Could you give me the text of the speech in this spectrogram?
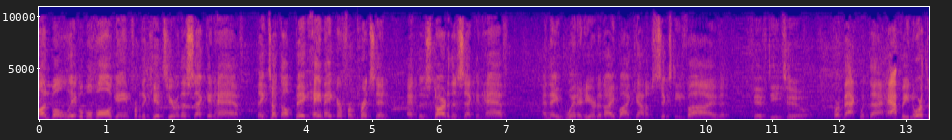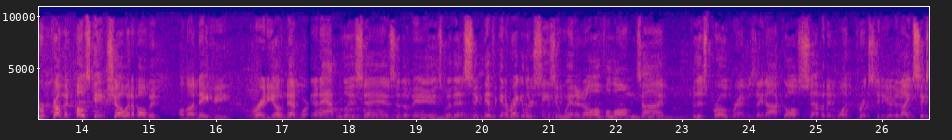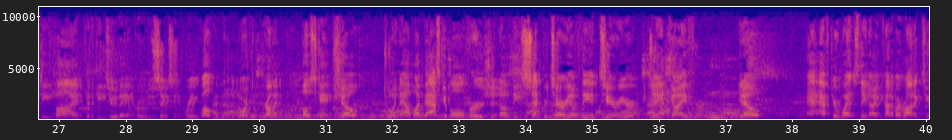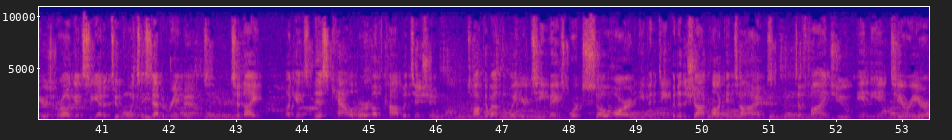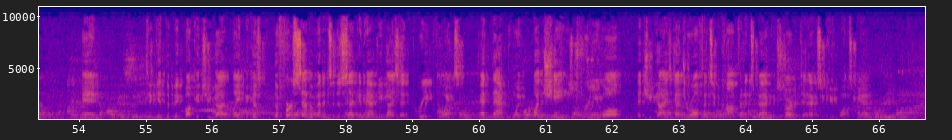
Unbelievable ball game from the kids here in the second half. They took a big haymaker from Princeton at the start of the second half, and they win it here tonight by a count of 65 52. We're back with the happy Northrop Grumman post-game show in a moment on the Navy Radio Network. Annapolis as the Mids with a significant regular season win in an awful long time for this program as they knock off 7 and 1 Princeton here tonight 65-52 they improve to 6 and 3 welcome to the Northrop Grumman post-game show joined now by basketball version of the Secretary of the Interior Jade Geif you know after Wednesday night, kind of ironic, two years in a row against Siena, two points and seven rebounds. Tonight, against this caliber of competition. Talk about the way your teammates work so hard, even deep into the shot clock at times, to find you in the interior and to get the big buckets you got late. Because the first seven minutes of the second half, you guys had three points. At that point, what changed for you all that you guys got your offensive confidence back and started to execute once again?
